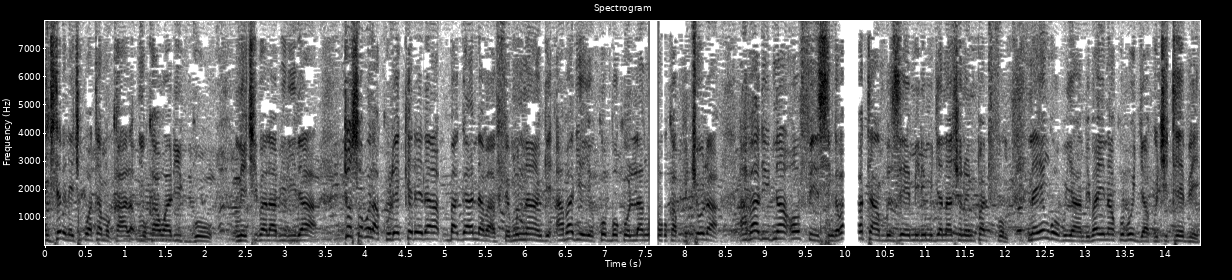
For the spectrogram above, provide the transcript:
ekitebe nekikwata mukawaliggo nekibalabirira tosobola kulekerera baganda baffe munange abali eyo kobokolanga okapucola abalina ofiisi nga batambuza emirimu gya national platform. Naye ngaobuyambi balina kubujja ku kitebe.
